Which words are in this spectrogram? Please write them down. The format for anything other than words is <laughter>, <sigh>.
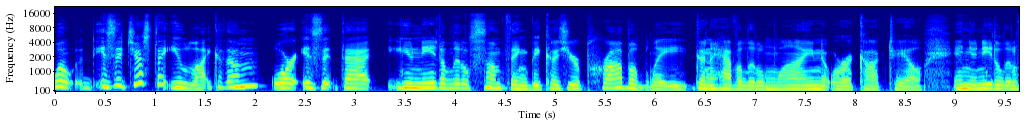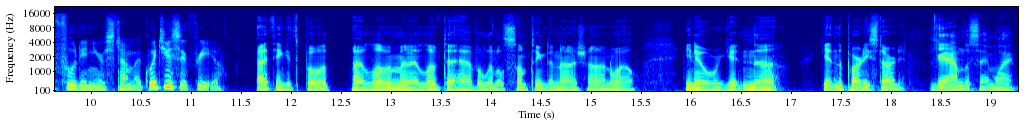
Well, is it just that you like them or is it that you need a little something because you're probably going to have a little wine or a cocktail and you need a little food in your stomach? Which is it for you? I think it's both. I love them, and I love to have a little something to nosh on while, you know, we're getting the getting the party started. Yeah, I'm the same way.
